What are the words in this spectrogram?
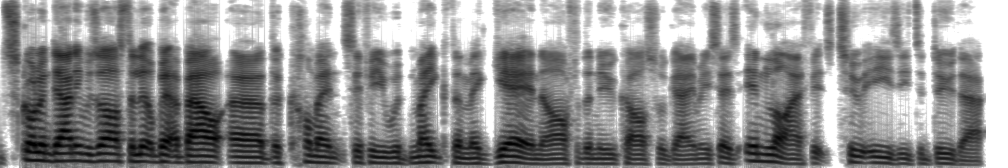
scrolling down, he was asked a little bit about uh, the comments if he would make them again after the Newcastle game. He says, In life, it's too easy to do that.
